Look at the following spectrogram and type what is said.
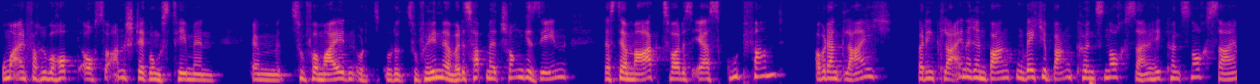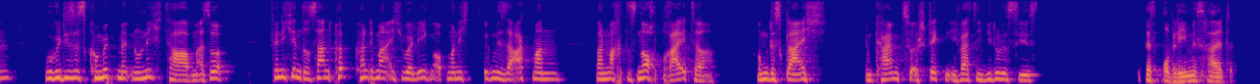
um einfach überhaupt auch so Ansteckungsthemen ähm, zu vermeiden oder, oder zu verhindern. Weil das hat man jetzt schon gesehen, dass der Markt zwar das erst gut fand, aber dann gleich bei den kleineren Banken, welche Bank könnte es noch sein, welche könnte es noch sein, wo wir dieses Commitment noch nicht haben. Also finde ich interessant, Kön könnte man eigentlich überlegen, ob man nicht irgendwie sagt, man, man macht es noch breiter, um das gleich im Keim zu ersticken. Ich weiß nicht, wie du das siehst. Das Problem ist halt,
